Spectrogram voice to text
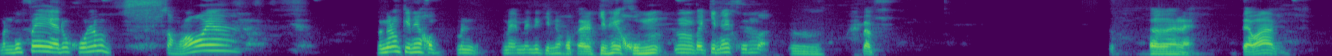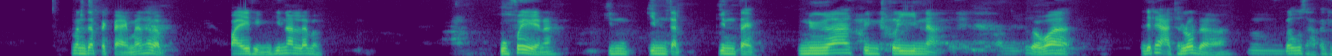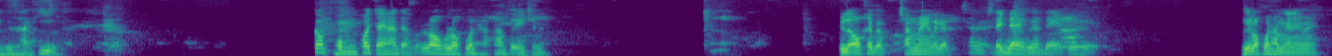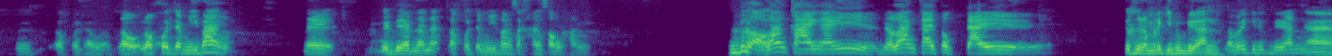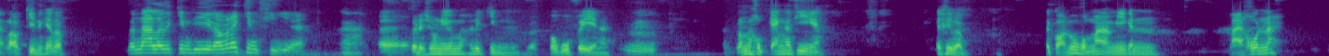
มันบุฟเฟ่ต์อะทุกคนแล้วสองร้อยอะมันก็ต้องกินให้ครบมันไม่ไม่ได้กินให้ครบแต่กินให้คุ้ม อืมไปกินให้คุ้มอะอืมแบบ เออนั่นแหละ แต่ว่ามันจะแปลกๆไหมถ้าแบบ ไปถึงที่นั่นแล้วแบบบุฟเฟ่ต์นะกินกินแต่กินแต่เนื้อคลีนคลีนอะ แบบว่ามันจะได้อัตรสเหรออืมเราอุตส่าห์ไปถึงสถานที่ ก็ผมเข้าใจนะแต่เราเราควรหาข้ามตัวเองใช่ไหมหรือเราแค่แบบช่างแม่งแล้วก็ช่างแดกๆก็แดกไปเถอะคือเราควรทำกันใช่ไหม เราควรทำอะเราเราควรจะมีบ้าง ในในเดือนนั้นอะเราควรจะมีบ้างสักครั้งสองครั้งหลอกร่างกายไง เดี๋ยวร่างกายตกใจ ก็คือเราไม่ได้กินทุกเดือน เราไม่ได้กินทุกเดือนอ่า เรากินแค่แบบนานๆเราจะกินทีเราไม่ได้กินถี่นะอ่าเออก็เดี๋ยวช่วงนี้ก็ไม่ค่อยได้กินแบบพวกบุฟเฟ่ต์นะอืมเราไม่ครบแก๊งทันทีไงก็คือแบบ แต่ก่อนพวกผมมามีกันหลายคนนะ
